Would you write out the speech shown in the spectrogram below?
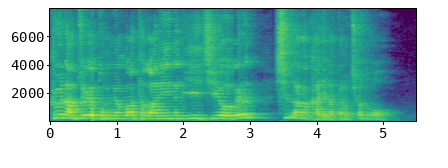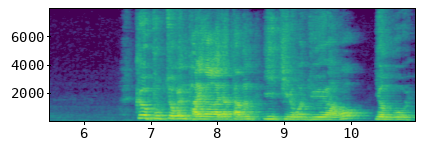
그 남쪽에 동명과 덕안이 있는 이 지역에는 신라가 가져갔다고 쳐도 그 북쪽은 발해가 가졌다면 이 기록은 유효하고 연구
